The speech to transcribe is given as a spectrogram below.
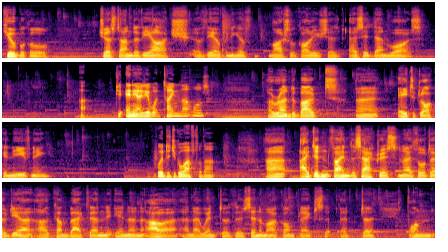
cubicle just under the arch of the opening of Marischal College as, as it then was. Uh, do you, any idea what time that was? Around about uh, eight o'clock in the evening. Where did you go after that? Uh, I didn't find the sacrist, and I thought, oh dear, I'll come back then in an hour. And I went to the cinema complex at uh, on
